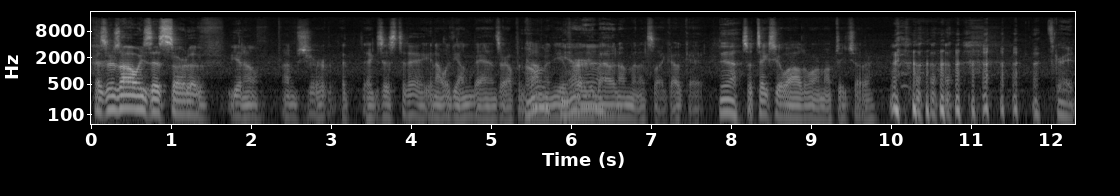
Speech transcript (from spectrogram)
Because there's always this sort of, you know, I I'm sure it exists today. You know, with young bands are up and Oh, coming. You've yeah, heard yeah. about them, and it's like okay. Yeah. So it takes you a while to warm up to each other. That's great.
